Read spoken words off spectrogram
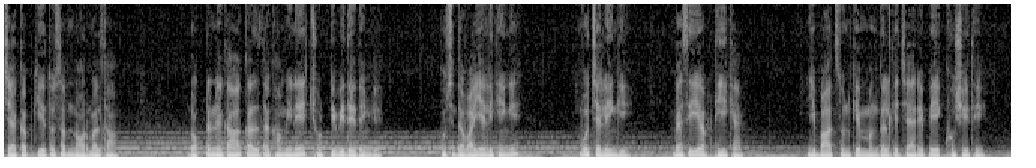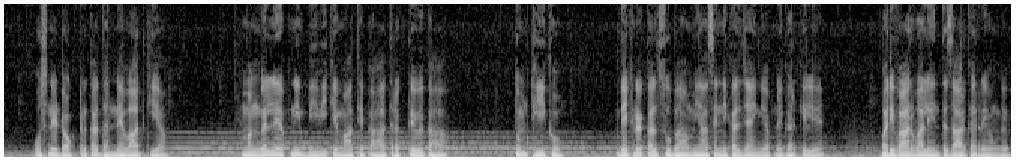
चेकअप किए तो सब नॉर्मल था। डॉक्टर ने कहा, कल तक हम इन्हें छुट्टी भी दे देंगे। कुछ दवाइयाँ लिखेंगे, वो चलेंगी। वैसे ये अब ठीक हैं। ये बात सुन के मंगल के चेहरे पे एक खुशी थी। उसने डॉक्टर का धन्यवाद किया। मंगल ने अपनी बीवी के माथे पर हाथ रखते हुए कहा, तुम ठीक हो। देखना, कल सुबह हम यहाँ से निकल जाएँगे अपने घर के लिए। परिवार वाले इंतज़ार कर रहे होंगे।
